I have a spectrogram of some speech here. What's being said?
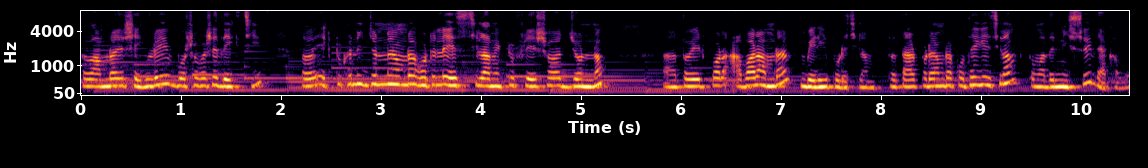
তো আমরা সেগুলোই বসে বসে দেখছি। তো একটুখানির জন্য আমরা হোটেলে এসেছিলাম একটু ফ্রেশ হওয়ার জন্য। তো এরপর আবার আমরা বেরিয়ে পড়েছিলাম। তো তারপরে আমরা কোথায় গিয়েছিলাম? তোমাদের নিশ্চয়ই দেখাবো।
